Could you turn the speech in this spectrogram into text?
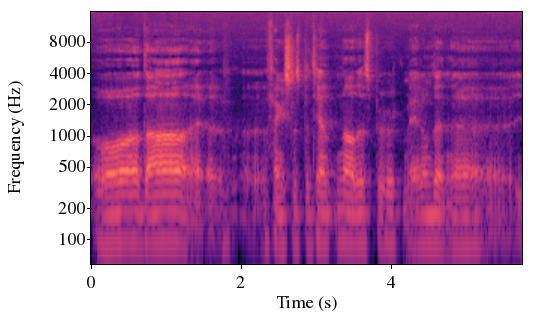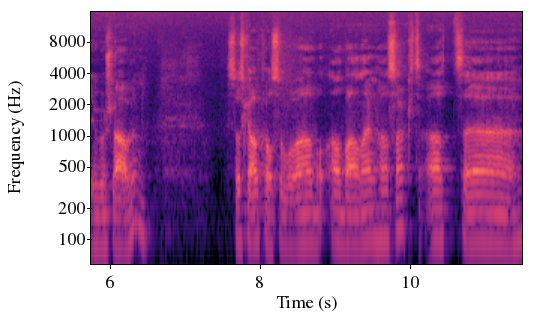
Og da eh, fengselsbetjenten hadde spurt mer om denne jugoslaven, så skal Kosovo-albaneren ha sagt at uh,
